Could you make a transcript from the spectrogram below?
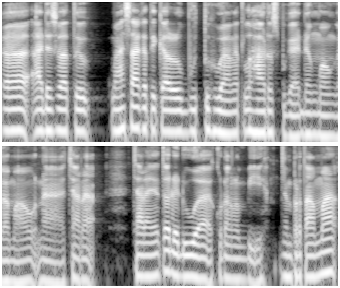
uh, ada suatu masa ketika lo butuh banget lo harus begadang mau nggak mau. Nah cara caranya tuh ada dua kurang lebih. Yang pertama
